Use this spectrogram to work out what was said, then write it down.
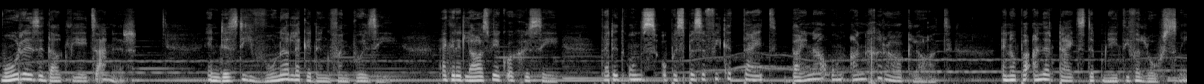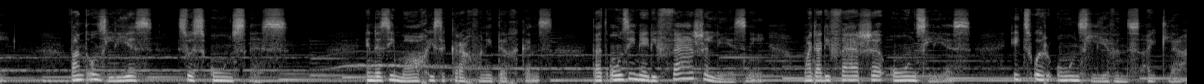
Môre is dit dalk weer iets anders. En dis die wonderlike ding van poesie. Ek het dit laasweek ook gesê dat dit ons op 'n spesifieke tyd byna onaangeraak laat en op 'n ander tydstip net nie verlos nie want ons lees soos ons is. En dis die magiese krag van die digkuns dat ons nie net die verse lees nie, maar dat die verse ons lees, iets oor ons lewens uitlig.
